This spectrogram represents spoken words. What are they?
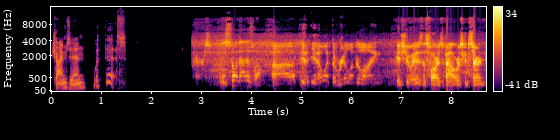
chimes in with this. You saw that as well. Uh, you, you, know what the real underlying issue is as far as Bauer is concerned?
